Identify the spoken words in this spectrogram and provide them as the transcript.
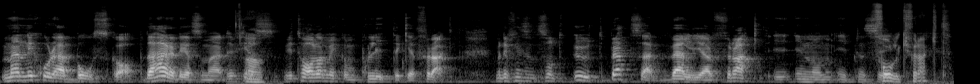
Människor är boskap. Det här är det som är. Det finns, Vi talar mycket om politikerförakt. Men det finns ett sånt utbrett så här, väljarförakt i, inom i princip. folkförakt.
